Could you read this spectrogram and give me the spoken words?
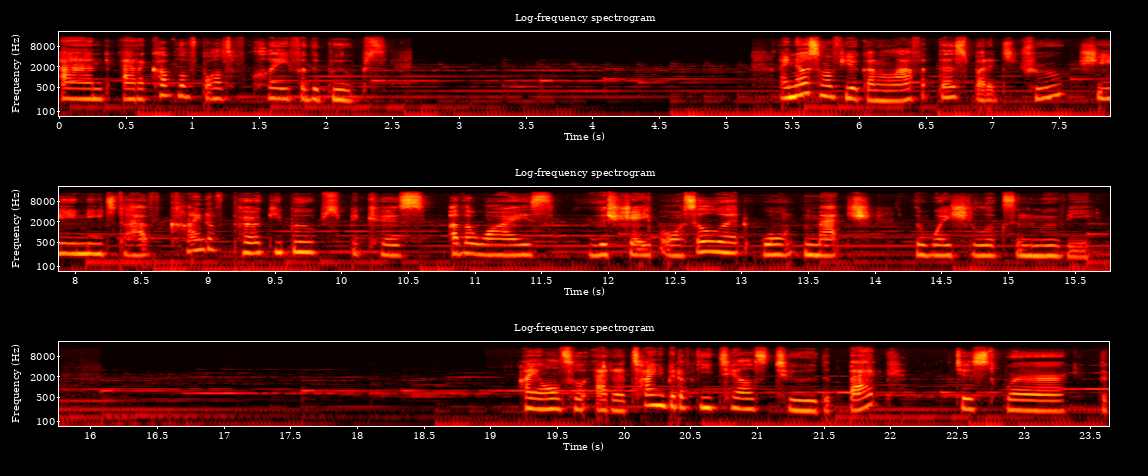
and add a couple of balls of clay for the boobs. I know some of you are gonna laugh at this, but it's true. She needs to have kind of perky boobs because otherwise the shape or silhouette won't match the way she looks in the movie. I also added a tiny bit of details to the back, just where the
